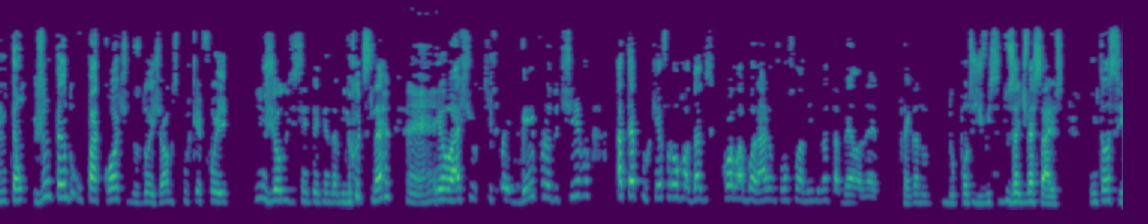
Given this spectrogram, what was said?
Então, juntando o pacote dos dois jogos, porque foi um jogo de 180 minutos, né? É. Eu acho que foi bem produtivo. Até porque foram rodadas que colaboraram com o Flamengo na tabela, né? Pegando do ponto de vista dos adversários. Então, assim,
